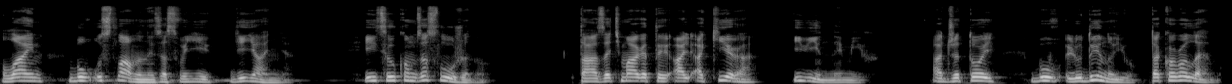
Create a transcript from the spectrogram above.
Лайн був уславлений за свої діяння, і цілком заслужено. Та затьмарити Аль-Акіра і він не міг. Адже той був людиною та королем,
